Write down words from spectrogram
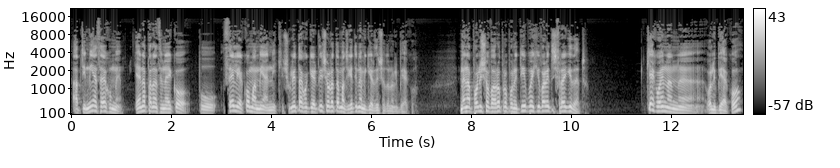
από τη μία θα έχουμε ένα Παναθηναϊκό που θέλει ακόμα μία νίκη. Σου λέει: Τα έχω κερδίσει όλα τα μάτια. Γιατί να μην κερδίσω τον Ολυμπιακό; Με ένα πολύ σοβαρό προπονητή που έχει βάλει τη σφραγίδα του. Και έχω έναν ε, Ολυμπιακό,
